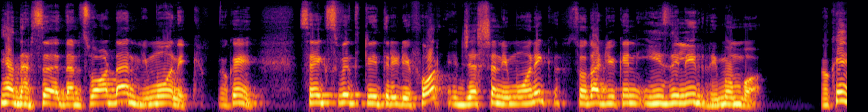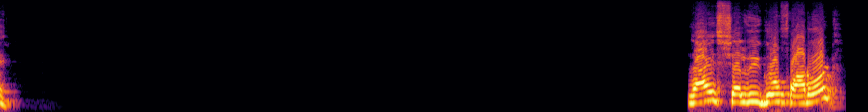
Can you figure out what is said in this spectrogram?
Yeah, that's a, that's what the mnemonic. Okay, sex with t3 t4 is just a mnemonic so that you can easily remember. Okay. Guys, shall we go forward?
